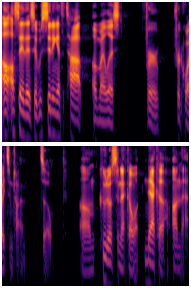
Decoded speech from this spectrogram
I'll, I'll say this: it was sitting at the top of my list for for quite some time. So, um, kudos to NECA, NECA on that.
